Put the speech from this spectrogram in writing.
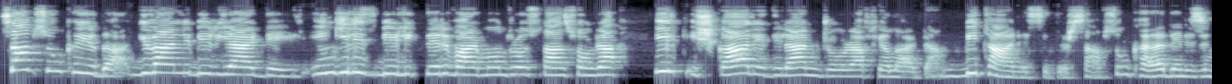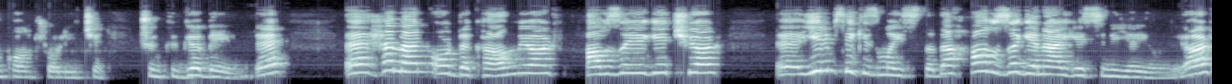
Samsun kıyıda güvenli bir yer değil. İngiliz birlikleri var Mondros'tan sonra ilk işgal edilen coğrafyalardan bir tanesidir Samsun Karadeniz'in kontrolü için. Çünkü göbeğinde. E, hemen orada kalmıyor, Havza'ya geçiyor. E, 28 Mayıs'ta da Havza genelgesini yayınlıyor.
